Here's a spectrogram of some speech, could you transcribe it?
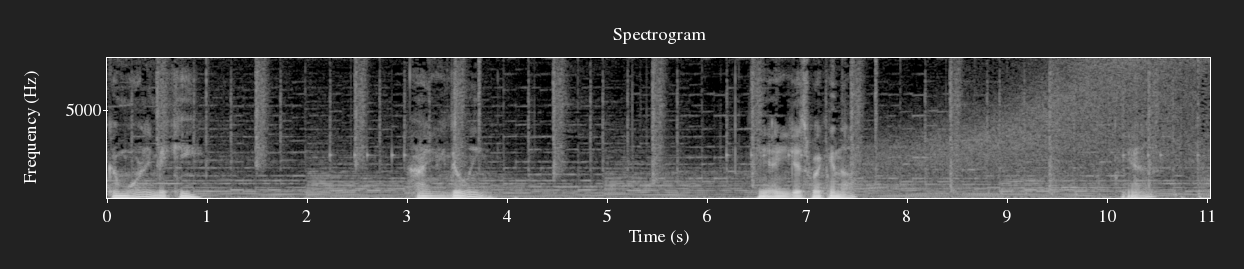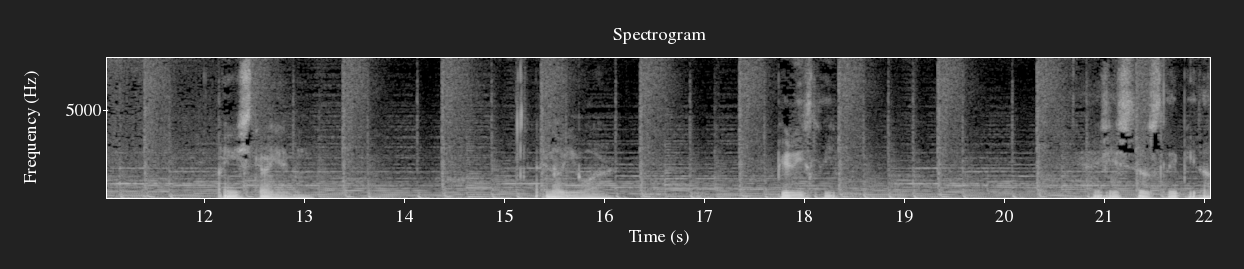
Good morning, Mikki. How are you doing? Yeah, you just waking up? Yeah? Are you staring at me? I know you are. Beauty sleep. And she's still sleepy though.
